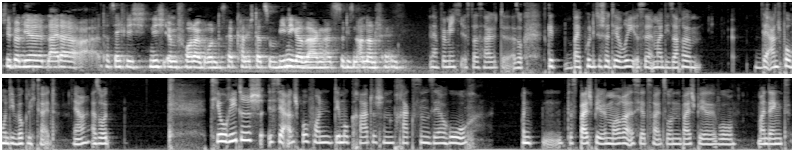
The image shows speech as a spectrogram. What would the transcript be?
steht bei mir leider tatsächlich nicht im Vordergrund. Deshalb kann ich dazu weniger sagen als zu diesen anderen Fällen. Ja, für mich ist das halt, also es geht bei politischer Theorie ist ja immer die Sache der Anspruch und die Wirklichkeit. Ja, also Theoretisch ist der Anspruch von demokratischen Praxen sehr hoch. Und das Beispiel Meurer ist jetzt halt so ein Beispiel, wo man denkt,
